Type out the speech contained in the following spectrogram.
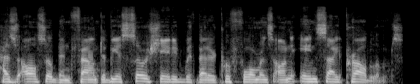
has also been found to be associated with better performance on insight problems.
